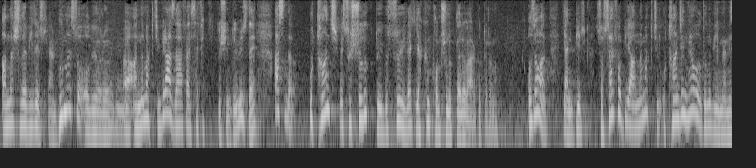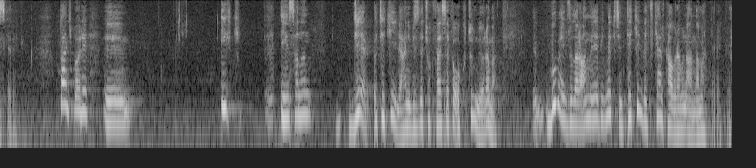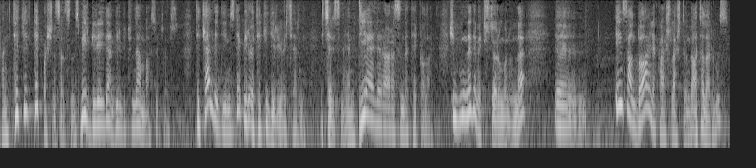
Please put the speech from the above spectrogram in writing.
anlaşılabilir. Yani bu nasıl oluyor e, anlamak için biraz daha felsefik düşündüğümüzde aslında utanç ve suçluluk duygusuyla yakın komşulukları var bu durumun. O zaman yani bir sosyal fobiyi anlamak için utancın ne olduğunu bilmemiz gerekiyor. Utanç böyle e, ilk e, insanın diğer ötekiyle hani bizde çok felsefe okutulmuyor ama e, bu mevzuları anlayabilmek için tekil ve tikel kavramını anlamak gerekiyor. Hani tekil tek başınasınız. Bir bireyden, bir bütünden bahsediyoruz. Tikel dediğimizde bir öteki giriyor içerine, içerisine. Yani diğerleri arasında tek olan. Şimdi bu ne demek istiyorum bununla? Ee, insan doğayla karşılaştığında atalarımız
